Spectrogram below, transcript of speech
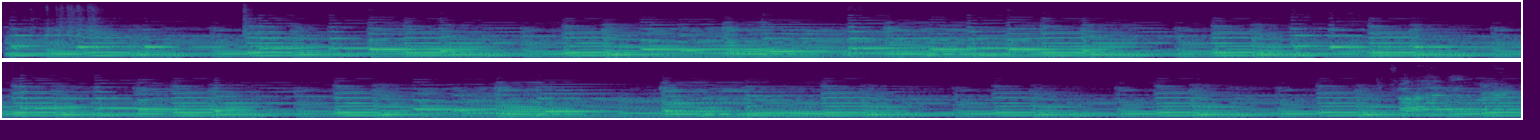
Driving like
